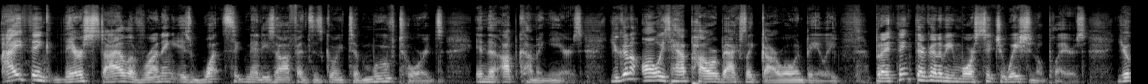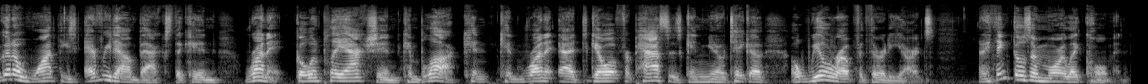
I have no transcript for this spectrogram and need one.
I think their style of running is what Cignetti's offense is going to move towards in the upcoming years. You're going to always have power backs like Garwo and Bailey, but I think they're going to be more situational players. You're going to want these every down backs that can run it, go and play action, can block, can can run it, uh, go out for passes, can you know take a, a wheel route for 30 yards. And I think those are more like Coleman.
